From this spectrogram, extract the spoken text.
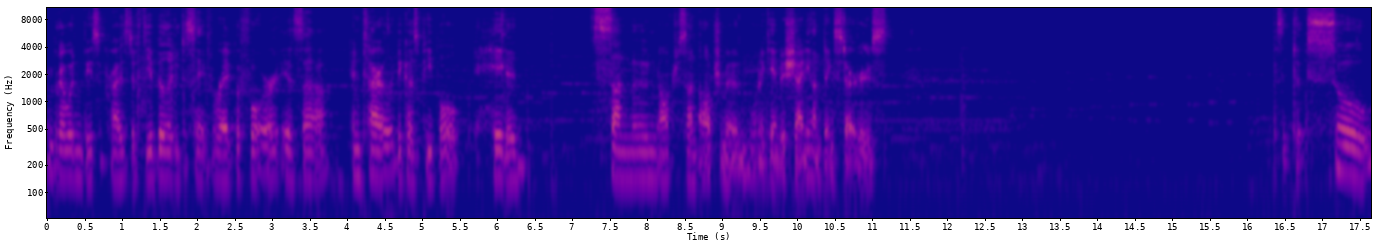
But I wouldn't be surprised if the ability to save right before is uh, entirely because people hated Sun Moon, Ultra Sun, Ultra Moon when it came to shiny hunting starters. Because it took so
